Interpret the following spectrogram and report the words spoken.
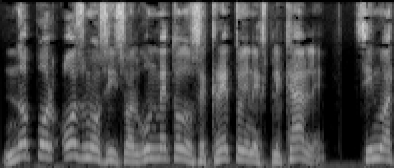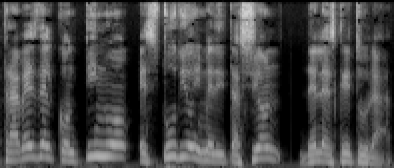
no por ósmosis o algún método secreto inexplicable, sino a través del continuo estudio y meditación de la Escritura.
